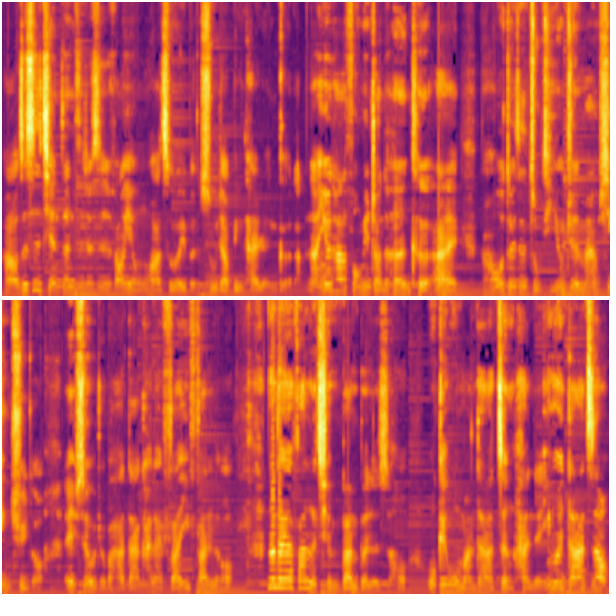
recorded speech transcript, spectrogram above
好，这是前阵子就是方言文化出了一本书，叫《病态人格》啦。那因为它的封面长得很可爱，然后我对这个主题又觉得蛮有兴趣的哦，诶，所以我就把它打开来翻一翻了哦。那大概翻了前半本的时候，我给我蛮大的震撼的，因为大家知道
